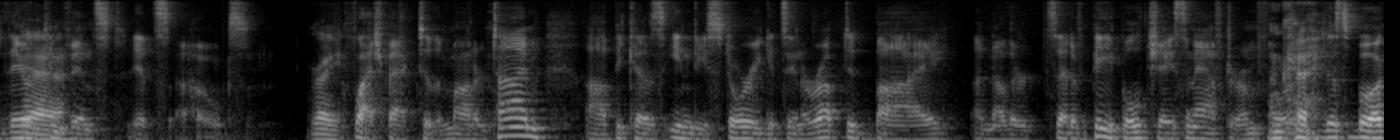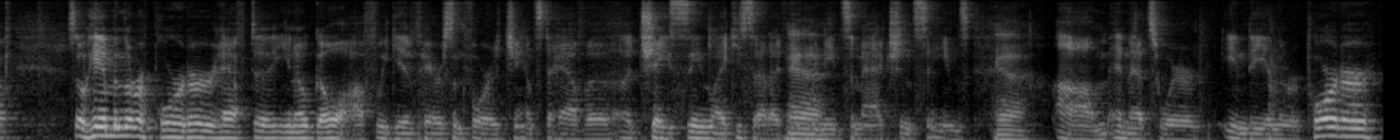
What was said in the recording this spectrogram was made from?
they're Yeah. convinced it's a hoax Right. flashback to the modern time uh, because Indy's story gets interrupted by another set of people chasing after him for Okay. this book. So him and the reporter have to, you know, go off. We give Harrison Ford a chance to have a, a chase scene, like you said. I think Yeah. we need some action scenes. Yeah. Um, and that's where Indy and the reporter,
